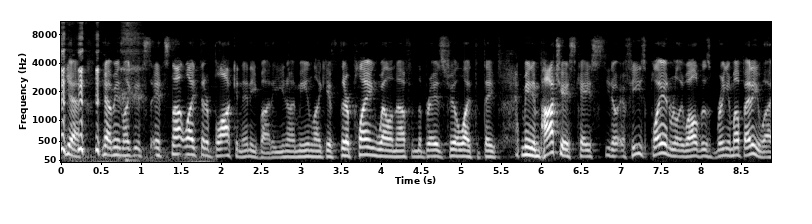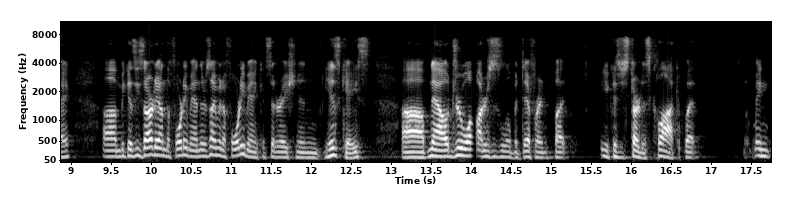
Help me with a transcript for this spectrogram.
yeah, yeah. I mean, like it's it's not like they're blocking anybody. You know what I mean? Like if they're playing well enough, and the Braves feel like that they. I mean, in Pache's case, you know, if he's playing really well, just bring him up anyway, um, because he's already on the 40 man. There's not even a 40 man consideration in his case. Uh, now Drew Waters is a little bit different, but because you start his clock. But I mean,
